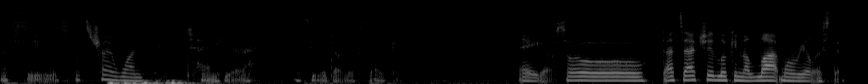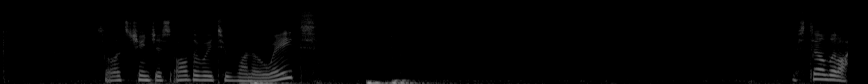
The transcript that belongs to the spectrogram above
let's see. Let's, let's try 110 here. Let's see what that looks like. There you go. So that's actually looking a lot more realistic. So let's change this all the way to 108. There's still a little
